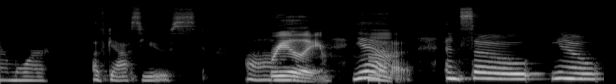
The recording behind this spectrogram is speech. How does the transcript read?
or more of gas use. Um, really? Yeah. Hmm. And so, you know,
